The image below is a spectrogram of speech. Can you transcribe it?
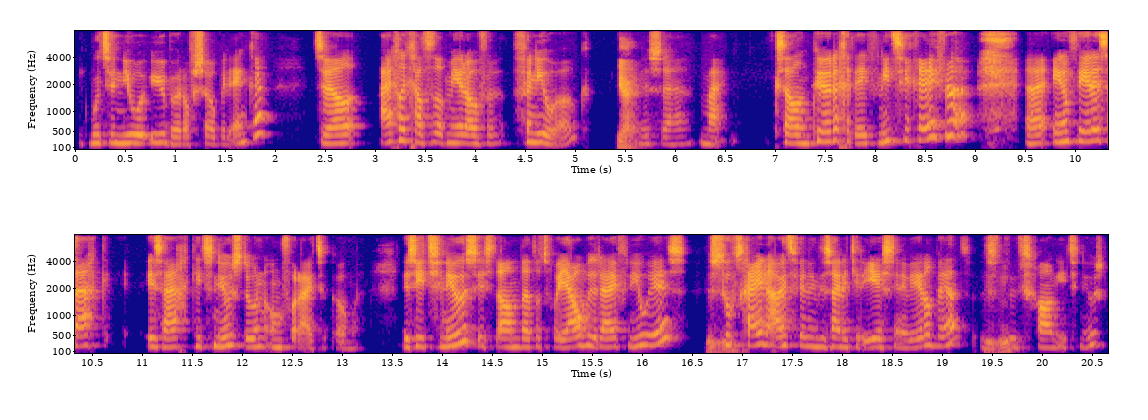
ik moet een nieuwe Uber of zo bedenken. Terwijl eigenlijk gaat het wat meer over vernieuwen ook. Ja. Dus, uh, maar ik zal een keurige definitie geven. Uh, innoveren is eigenlijk, is eigenlijk iets nieuws doen om vooruit te komen. Dus iets nieuws is dan dat het voor jouw bedrijf nieuw is. Dus het hoeft geen uitvinding te zijn dat je de eerste in de wereld bent. Dus Mhm. het is gewoon iets nieuws.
